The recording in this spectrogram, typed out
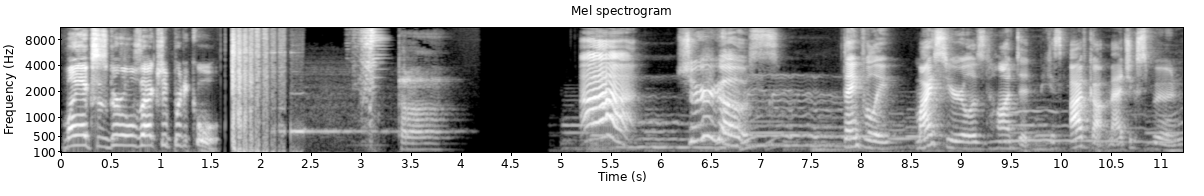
My Ex's Girl is actually pretty cool. Ah! Sugar ghosts! Thankfully, my cereal isn't haunted because I've got Magic Spoon.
